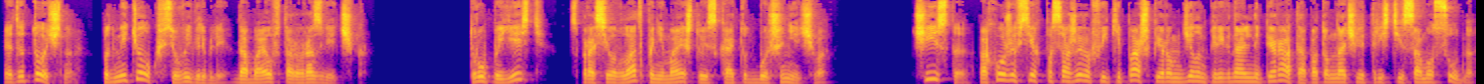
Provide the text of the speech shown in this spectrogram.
«Это точно. Под метелку все выгребли», — добавил второй разведчик. «Трупы есть?» — спросил Влад, понимая, что искать тут больше нечего. «Чисто. Похоже, всех пассажиров и экипаж первым делом перегнали на пирата, а потом начали трясти само судно».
